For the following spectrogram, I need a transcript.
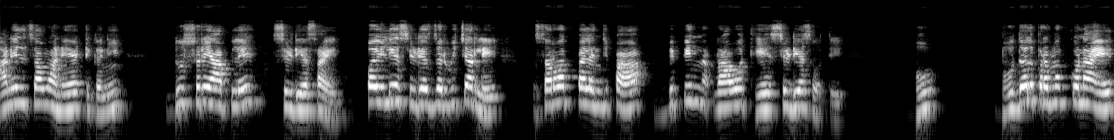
अनिल चव्हाण या ठिकाणी दुसरे आपले सीडीएस आहेत. पहिले सीडीएस जर विचारले सर्वात पहिल्यांदा पहा बिपिन रावत हे सीडीएस होते. भू भूदल प्रमुख कोण आहेत?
